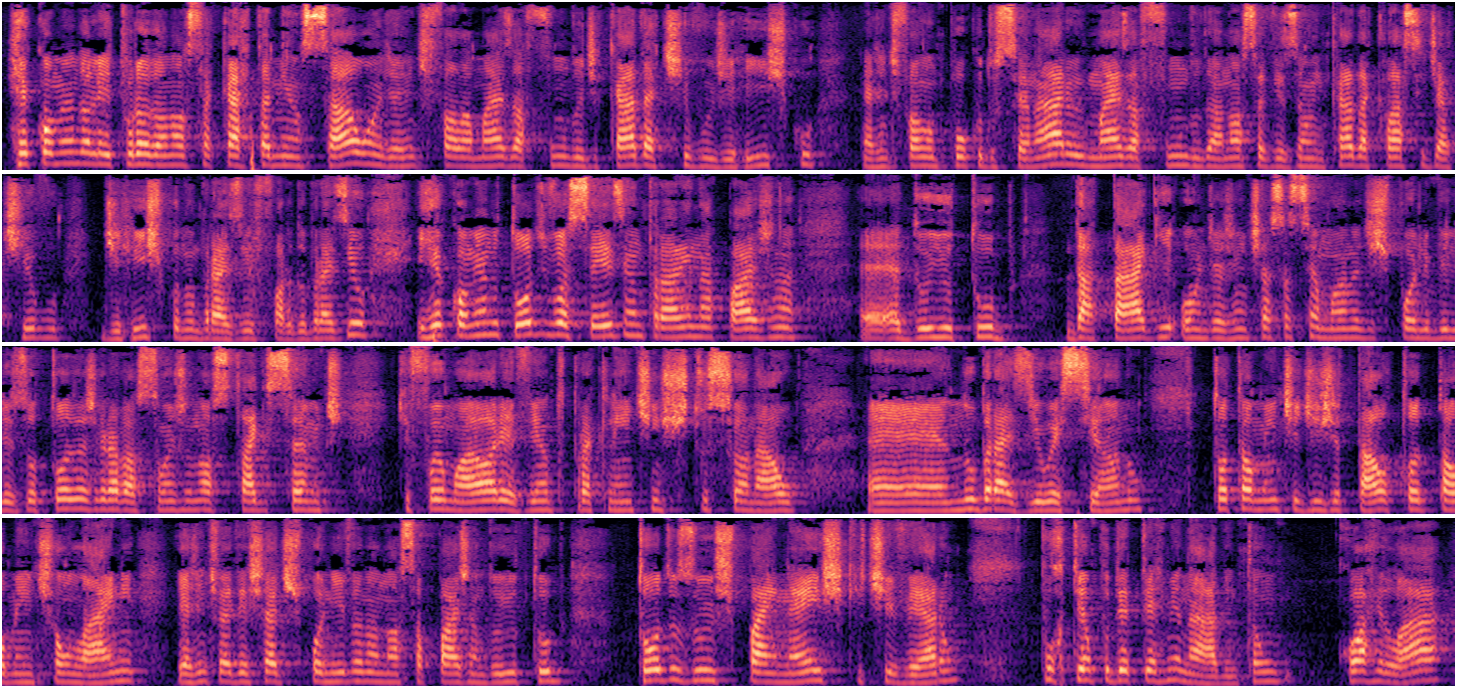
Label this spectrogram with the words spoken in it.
Recomendo a leitura da nossa carta mensal, onde a gente fala mais a fundo de cada ativo de risco, a gente fala um pouco do cenário e mais a fundo da nossa visão em cada classe de ativo de risco no Brasil e fora do Brasil. E recomendo todos vocês entrarem na página é, do YouTube da TAG, onde a gente essa semana disponibilizou todas as gravações do nosso TAG Summit, que foi o maior evento para cliente institucional é, no Brasil esse ano, totalmente digital, totalmente online, e a gente vai deixar disponível na nossa página do YouTube todos os painéis que tiveram por tempo determinado. Então, corre lá,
